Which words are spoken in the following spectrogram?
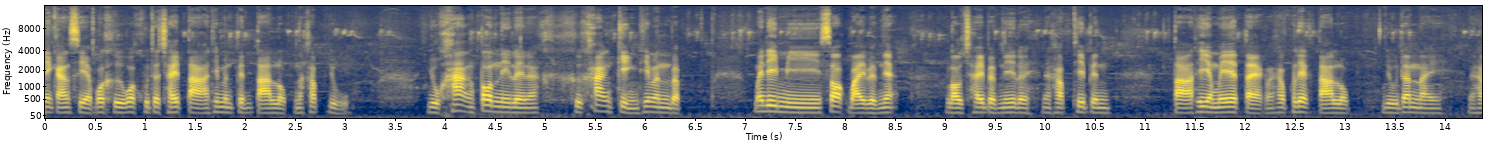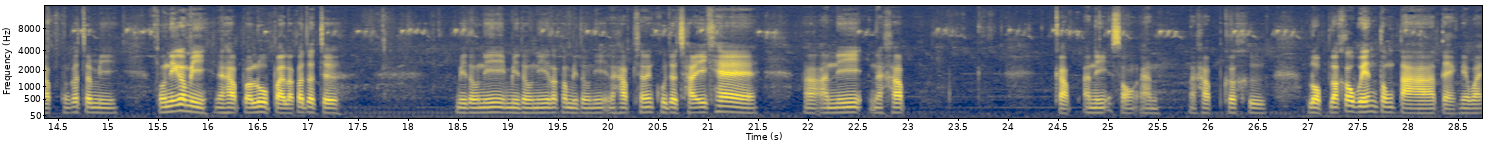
ในการเสียบก็คือว่าครูจะใช้ตาที่มันเป็นตาหลบนะครับ อยู่อยู่ข้างต้นนี้เลยนะคือข้างกิ่งที่มันแบบไม่ได้มีซอกใบแบบเนี้ย เราใช้แบบนี้เลยนะครับ ที่เป็นตาที่ยังไม่ได้แตกนะครับเขาเรียกตาหลบอยู่ด้านในนะครับ มันก็จะมีตรงนี้ก็มีนะครับเราลูบไปเราก็จะเจอ มีตรงนี้มีตรงนี้แล้วก็มีตรงนี้นะครับ ฉะนั้นครูจะใช้แค่อันนี้นะครับ กับอันนี้ 2 อันนะครับ ก็คือหลบแล้วก็เว้นตรงตาแตกเนี่ยไว้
